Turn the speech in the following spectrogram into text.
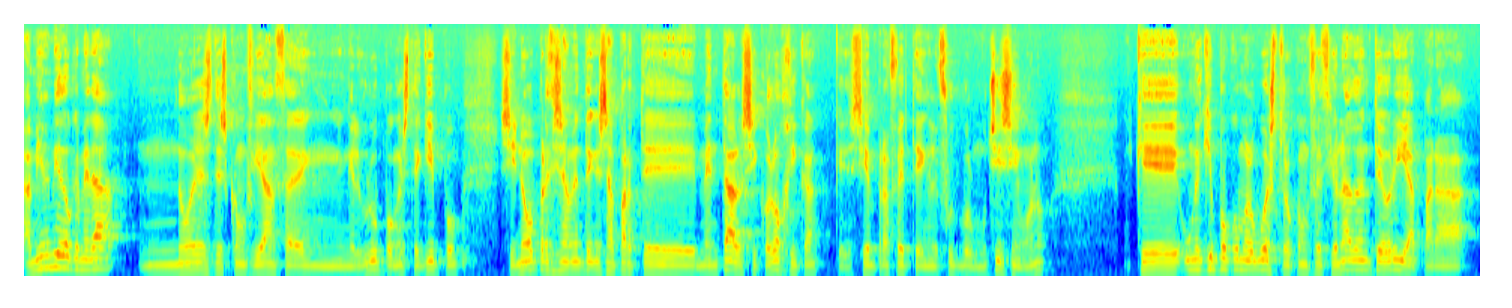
a mí el miedo que me da no es desconfianza en, el grupo, en este equipo, sino precisamente en esa parte mental, psicológica, que siempre afecta en el fútbol muchísimo, ¿no? que un equipo como el vuestro, confeccionado en teoría para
